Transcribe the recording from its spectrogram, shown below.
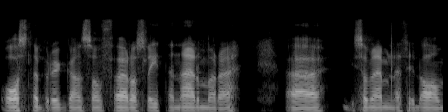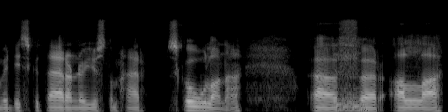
åsnebryggan som för oss lite närmare uh, som ämnet idag om vi diskuterar nu just de här skolorna uh, mm. för alla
